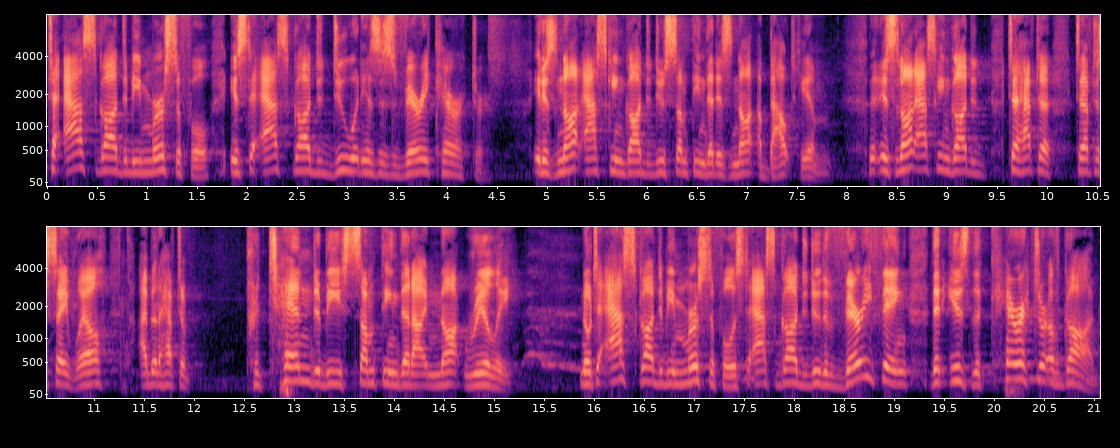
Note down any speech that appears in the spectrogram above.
to ask God to be merciful is to ask God to do what is his very character. It is not asking God to do something that is not about him. It's not asking God to, to, have, to, to have to say, well, I'm going to have to pretend to be something that I'm not really. No, to ask God to be merciful is to ask God to do the very thing that is the character of God,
